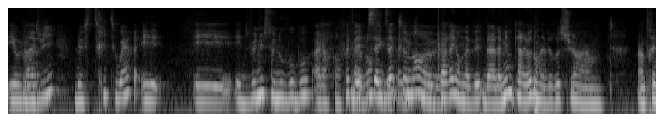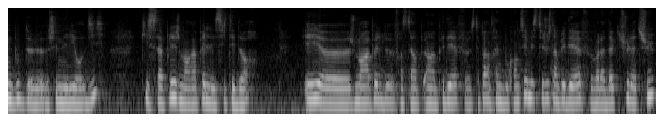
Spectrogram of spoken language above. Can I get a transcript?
Et aujourd'hui, le streetwear est, est, est, devenu ce nouveau beau, alors qu'en fait, avant, c'est exactement euh, pareil. On avait, bah, à la même période, on avait reçu un, un trendbook de chez Nelly Rodi qui s'appelait, je m'en rappelle, Les Cités d'Or. Et euh, je me rappelle de. Enfin, c'était un, PDF, c'était pas un trendbook entier, mais c'était juste un PDF voilà, d'actu là-dessus,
